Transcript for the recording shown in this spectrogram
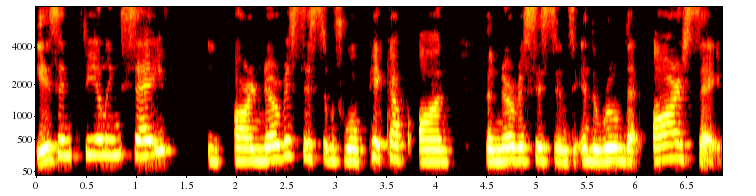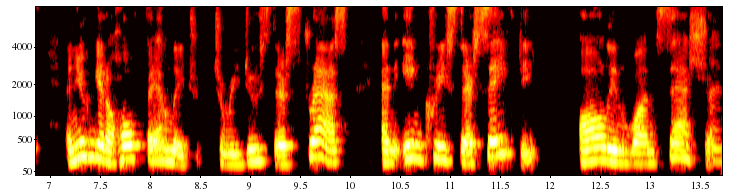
isn't feeling safe. Our nervous systems will pick up on the nervous systems in the room that are safe. And you can get a whole family to, to reduce their stress and increase their safety all in one session.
